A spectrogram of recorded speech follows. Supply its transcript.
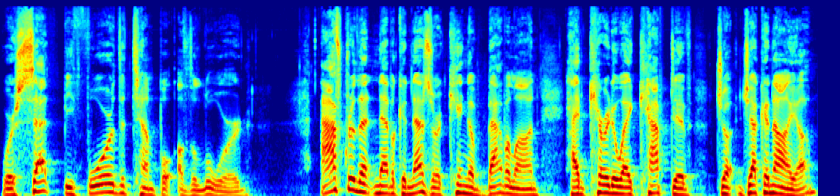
were set before the temple of the Lord. After that Nebuchadnezzar, king of Babylon, had carried away captive Je- Jeconiah,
